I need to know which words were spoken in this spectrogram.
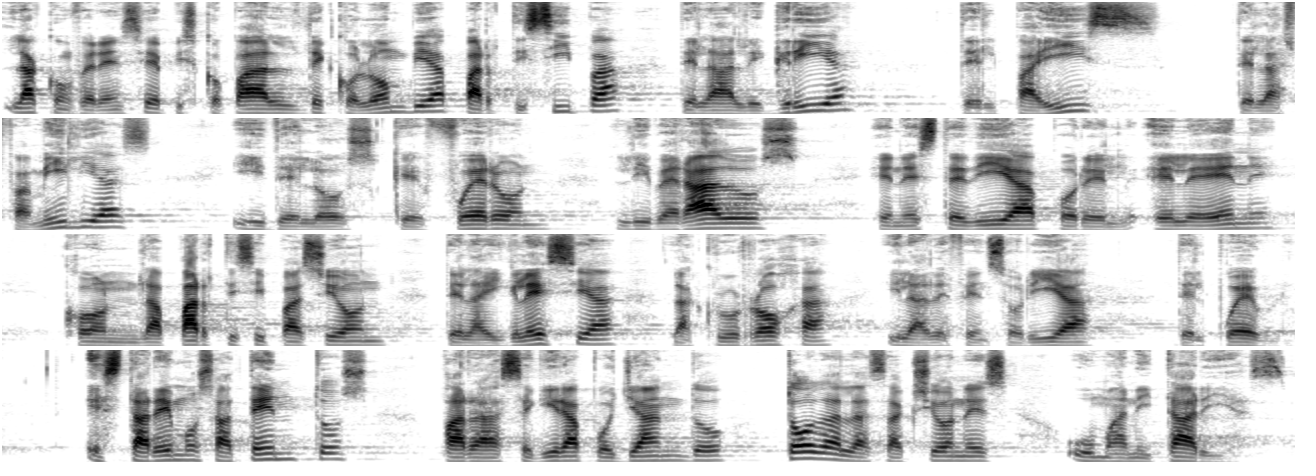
La Conferencia Episcopal de Colombia participa de la alegría del país, de las familias y de los que fueron liberados en este día por el LN con la participación de la Iglesia, la Cruz Roja y la Defensoría del Pueblo. Estaremos atentos para seguir apoyando todas las acciones humanitarias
